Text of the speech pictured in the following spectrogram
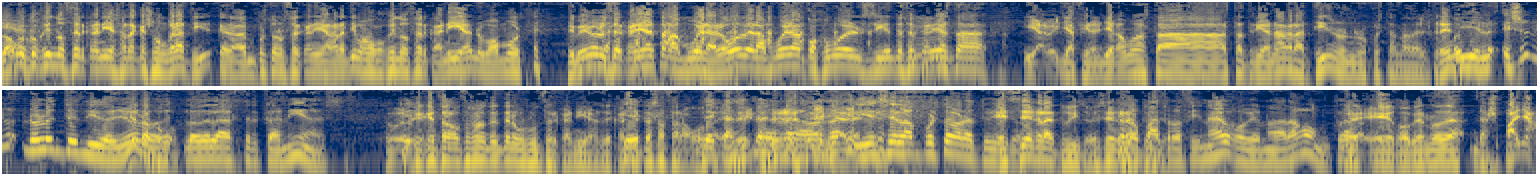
vamos cogiendo cercanías ahora que son gratis, que han puesto las cercanías gratis, vamos cogiendo cercanías, nos vamos primero de cercanías hasta la muela, luego de la muela cogemos el siguiente cercanía hasta y, a- y al final llegamos hasta hasta Triana gratis, no nos cuesta nada el tren. Oye, eso no, no lo he entendido yo, Yo lo, de, tampoco. lo de las cercanías. Es que en Zaragoza solamente tenemos un cercanías, de casetas a Zaragoza. De casetas a Zaragoza, y ese lo han puesto gratuito. Ese es gratuito, ese es que lo gratuito. patrocina el gobierno de Aragón, claro. Eh, eh, gobierno de, de España.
